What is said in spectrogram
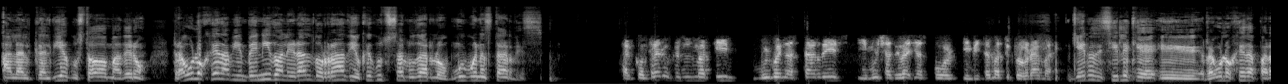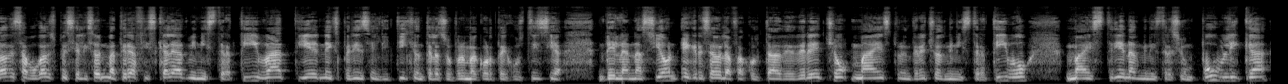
a la alcaldía Gustavo Amadero. Raúl Ojeda, bienvenido al Heraldo Radio. Qué gusto saludarlo. Muy buenas tardes. Al contrario, Jesús Martín, muy buenas tardes y muchas gracias por invitarme a tu programa. Quiero decirle que eh, Raúl Ojeda Parada es abogado especializado en materia fiscal y administrativa, tiene experiencia en litigio ante la Suprema Corte de Justicia de la Nación, egresado de la Facultad de Derecho, maestro en Derecho Administrativo, maestría en Administración Pública,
